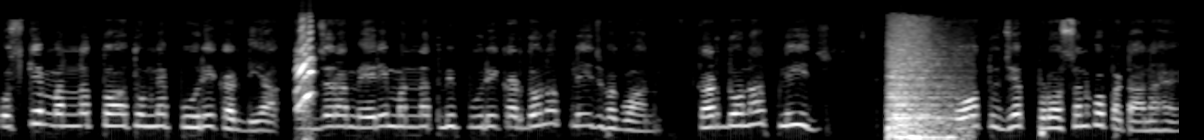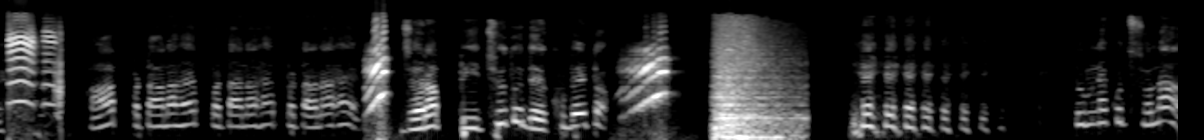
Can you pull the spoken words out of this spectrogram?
उसकी मन्नत तो तुमने पूरी कर दिया। अब जरा मेरी मन्नत भी पूरी कर दो ना प्लीज़ भगवान। कर दो ना प्लीज़ तो तुझे पड़ोसन को पटाना है। हाँ पटाना है पटाना है पटाना है। जरा पीछे तो देखो बेटा। तुमने कुछ सुना?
